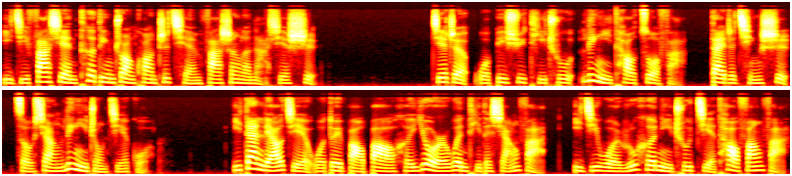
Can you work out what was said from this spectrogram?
以及发现特定状况之前发生了哪些事。接着，我必须提出另一套做法，带着情势走向另一种结果。一旦了解我对宝宝和幼儿问题的想法，以及我如何拟出解套方法，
